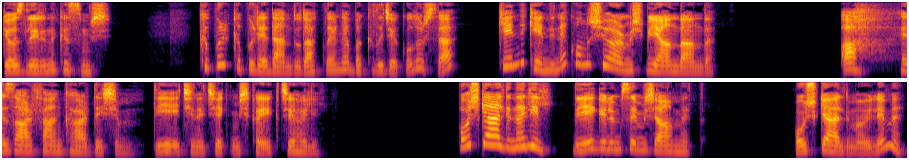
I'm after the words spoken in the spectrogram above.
gözlerini kısmış. Kıpır kıpır eden dudaklarına bakılacak olursa, kendi kendine konuşuyormuş bir yandan da. Ah, Hezarfen kardeşim, diye içini çekmiş kayıkçı Halil. Hoş geldin Halil, diye gülümsemiş Ahmet. Hoş geldim öyle mi?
